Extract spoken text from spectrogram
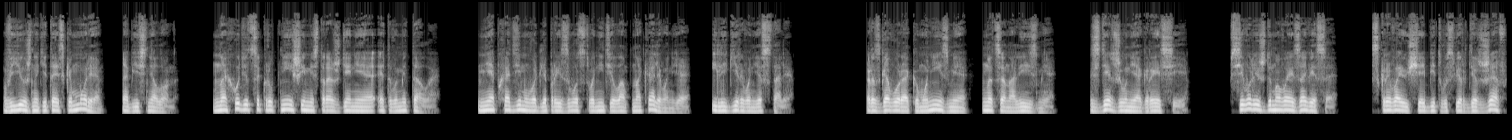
В Южно-Китайском море, объяснял он, находятся крупнейшие месторождения этого металла, необходимого для производства нити ламп накаливания и легирования стали. Разговоры о коммунизме, национализме, сдерживании агрессии – всего лишь дымовая завеса, скрывающая битву сверхдержав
